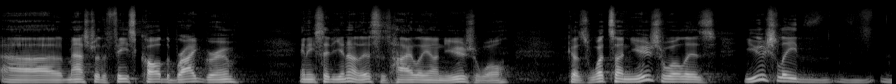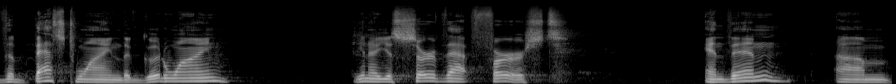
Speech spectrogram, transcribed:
uh, master of the feast called the bridegroom and he said, You know, this is highly unusual because what's unusual is usually the best wine, the good wine, you know, you serve that first. And then um,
